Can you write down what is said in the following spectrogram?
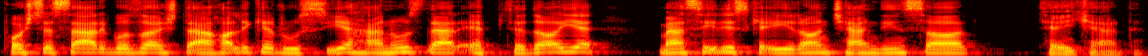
پشت سر گذاشت در حالی که روسیه هنوز در ابتدای مسیری است که ایران چندین سال طی کرده.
